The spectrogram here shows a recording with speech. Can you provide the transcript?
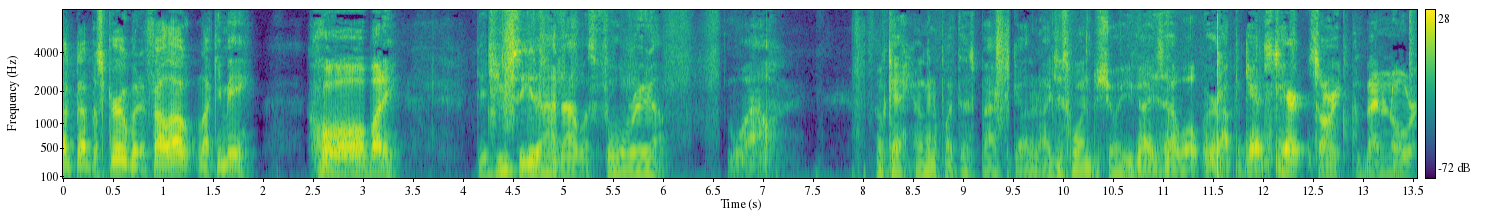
Sucked up the screw, but it fell out. Lucky me. Oh, buddy. Did you see that? That was full right up. Wow. Okay, I'm going to put this back together. I just wanted to show you guys uh, what we're up against here. Sorry, I'm bending over.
